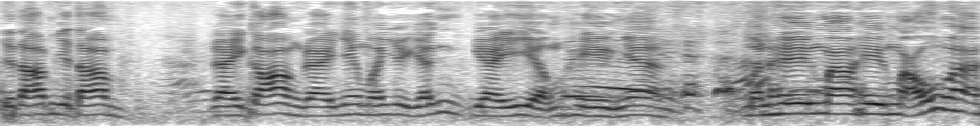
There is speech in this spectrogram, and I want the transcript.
Chị tâm chị tâm rầy con, rầy nhưng mà vẫn rầy vẫn hiền nha. Mình hiền mà, hiền mẫu mà.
